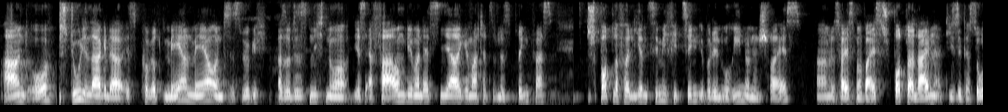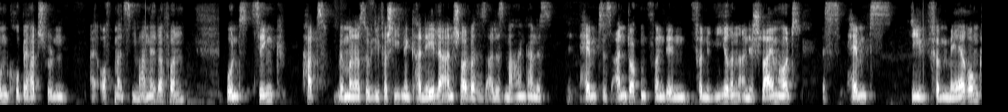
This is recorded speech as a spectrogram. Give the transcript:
A und O. Die Studienlage da ist, wird mehr und mehr und es ist wirklich, also das ist nicht nur die Erfahrung, die man in den letzten Jahre gemacht hat, sondern das bringt was. Sportler verlieren ziemlich viel Zink über den Urin und den Schweiß. Ähm, das heißt, man weiß, Sportler allein, diese Personengruppe hat schon oftmals einen Mangel davon. Und Zink hat, wenn man so die verschiedenen Kanäle anschaut, was es alles machen kann, es hemmt das Andocken von den, von Viren an die Schleimhaut. Es hemmt die Vermehrung,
